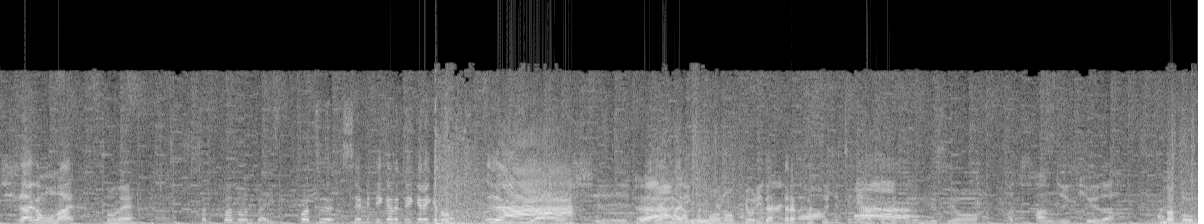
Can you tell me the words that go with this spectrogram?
資材がもうない。そうね。さあここはどうにか一発攻めていかないといけないけど。うわー。やはりこの距離だったら確実に当ててくるんですよ。あと39だ。だと思う。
